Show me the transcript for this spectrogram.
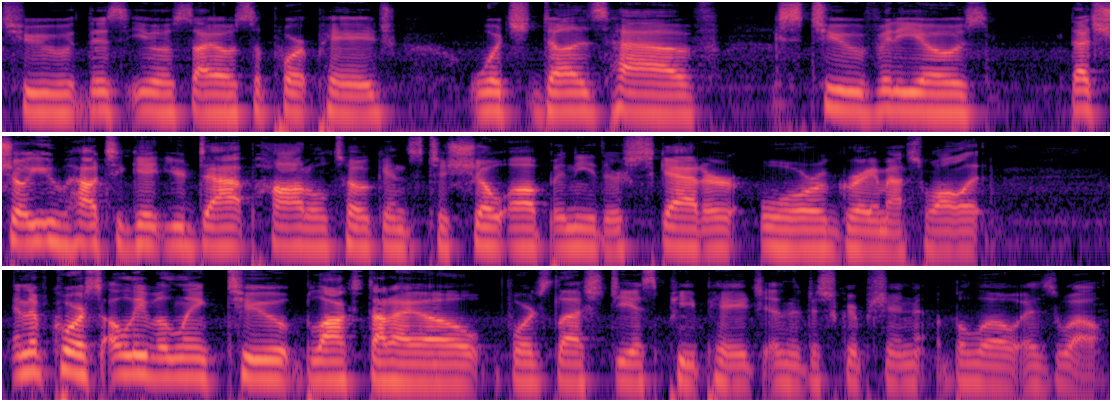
to this EOSIO support page which does have two videos that show you how to get your DAP HODL tokens to show up in either Scatter or GreyMass Wallet. And of course, I'll leave a link to bloks.io forward slash DSP page in the description below as well.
